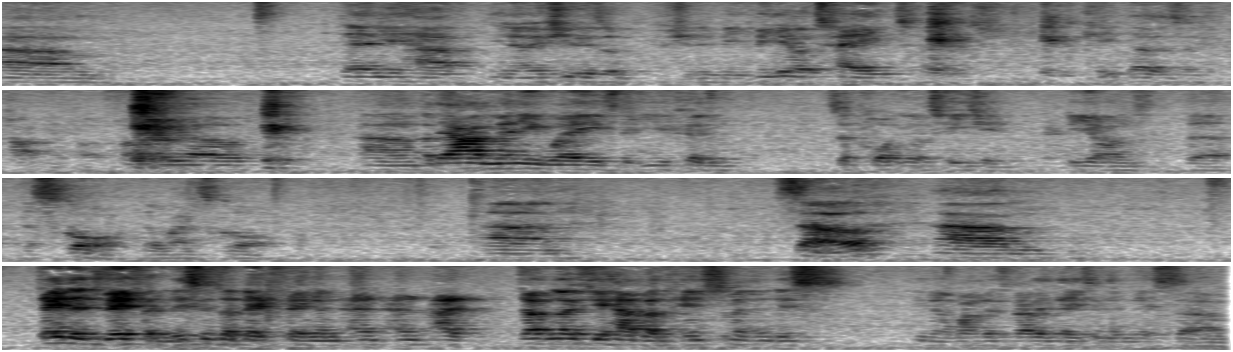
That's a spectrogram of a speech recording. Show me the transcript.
Um, then you have, you know, issues of should it be videotaped, keep those as part of your portfolio. Um, but there are many ways that you can support your teaching beyond the, the score, the one score. Um, so, um, data driven, this is a big thing, and, and, and I don't know if you have an instrument in this, you know, one that's validated in this um,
